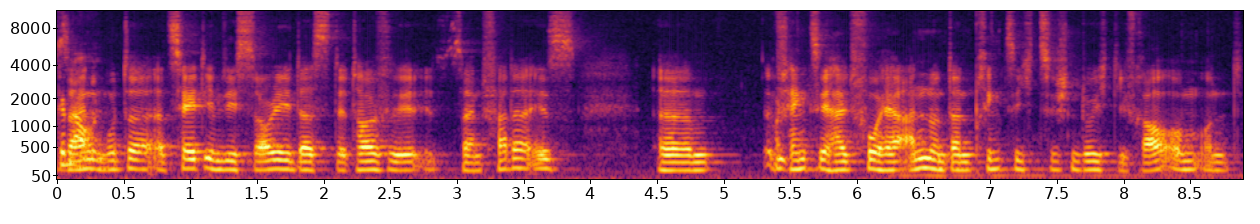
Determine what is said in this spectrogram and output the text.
genau. seine Mutter erzählt ihm die Story, dass der Teufel sein Vater ist. Ähm, fängt sie halt vorher an und dann bringt sich zwischendurch die Frau um und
